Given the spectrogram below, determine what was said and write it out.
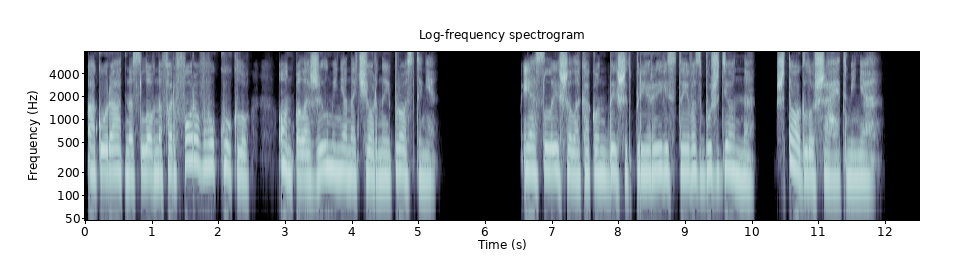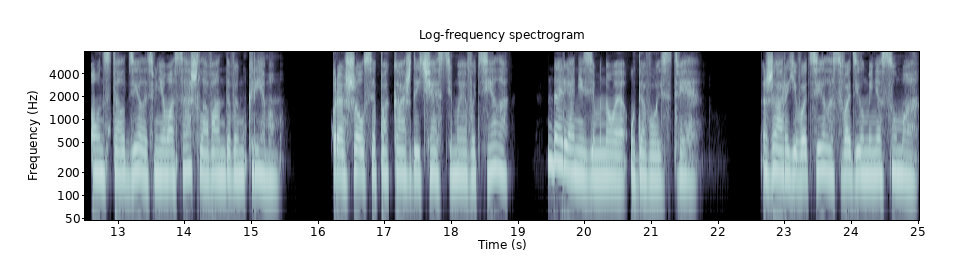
Аккуратно, словно фарфоровую куклу, он положил меня на черные простыни. Я слышала, как он дышит прерывисто и возбужденно, что оглушает меня. Он стал делать мне массаж лавандовым кремом прошелся по каждой части моего тела, даря неземное удовольствие. Жар его тела сводил меня с ума,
